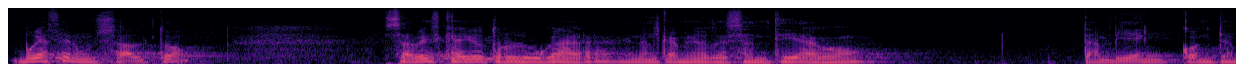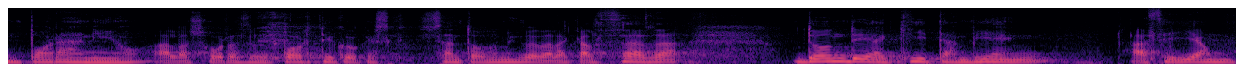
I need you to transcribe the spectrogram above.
Voy a hacer un salto. Sabéis que hay otro lugar en el Camino de Santiago, también contemporáneo a las obras del pórtico, que es Santo Domingo de la Calzada, donde aquí también, hace ya un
